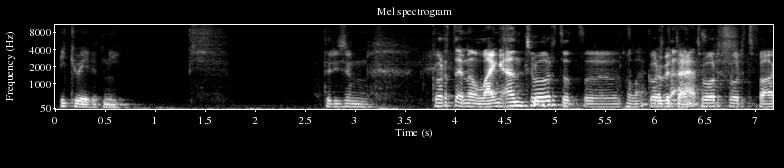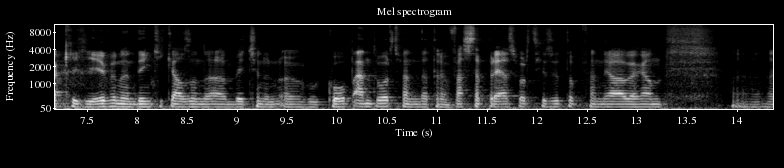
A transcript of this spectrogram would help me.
ik weet het niet. Er is een kort en een lang antwoord. Het uh, Voilà, korte antwoord wordt vaak gegeven, en denk ik als een, uh, een beetje een, een, goedkoop antwoord, van dat er een vaste prijs wordt gezet op van ja, we gaan... Uh,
